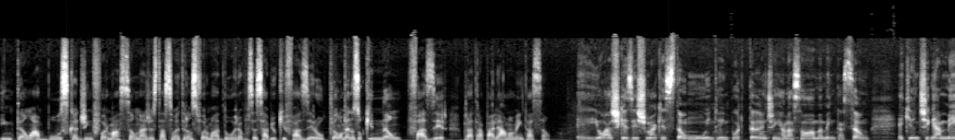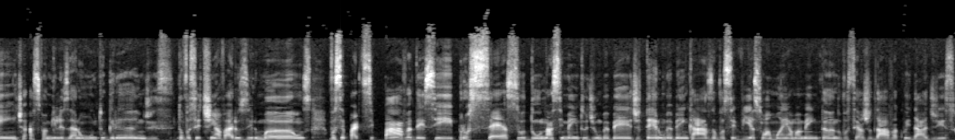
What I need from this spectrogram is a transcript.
Então, a busca de informação na gestação é transformadora. Você sabe o que fazer ou pelo menos o que não fazer para atrapalhar a amamentação. É, e eu acho que existe uma questão muito importante em relação à amamentação, é que antigamente as famílias eram muito grandes. Então você tinha vários irmãos, você participava desse processo do nascimento de um bebê, de ter um bebê em casa, você via sua mãe amamentando, você ajudava a cuidar disso.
